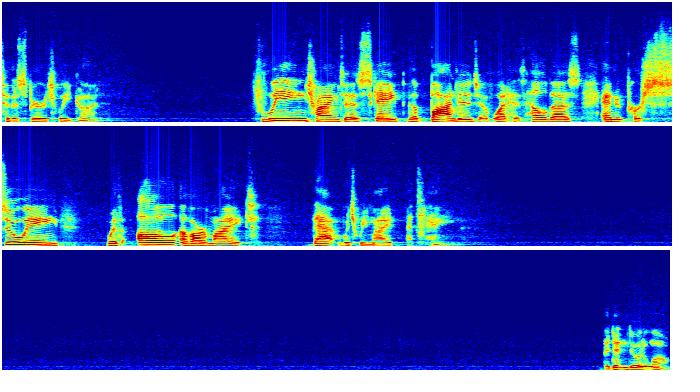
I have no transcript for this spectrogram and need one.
to the spiritually good. Fleeing, trying to escape the bondage of what has held us, and pursuing with all of our might that which we might attain. They didn't do it alone.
